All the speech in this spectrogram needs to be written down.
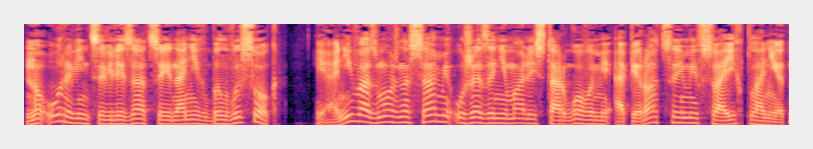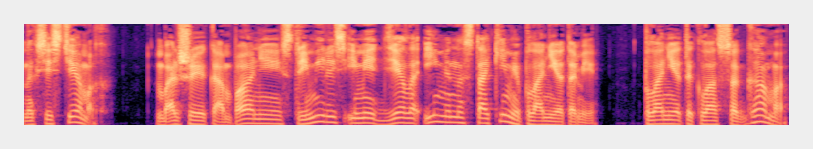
но уровень цивилизации на них был высок, и они, возможно, сами уже занимались торговыми операциями в своих планетных системах. Большие компании стремились иметь дело именно с такими планетами. Планеты класса Гамма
